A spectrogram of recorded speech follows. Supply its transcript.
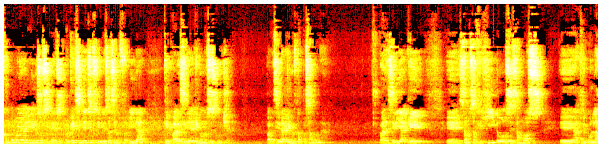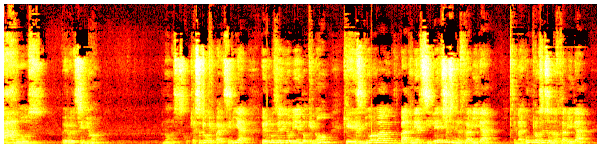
¿Cómo voy a vivir esos silencios? Porque hay silencios que Dios hace en nuestra vida que parecería que no nos escucha, parecería que no está pasando nada, parecería que eh, estamos afligidos, estamos eh, atribulados, pero el Señor no nos escucha. Eso es lo que parecería, pero hemos venido viendo que no, que el Señor va, va a tener silencios en nuestra vida, en algún proceso de nuestra vida,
